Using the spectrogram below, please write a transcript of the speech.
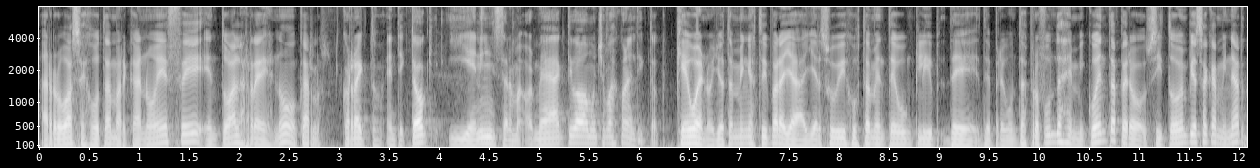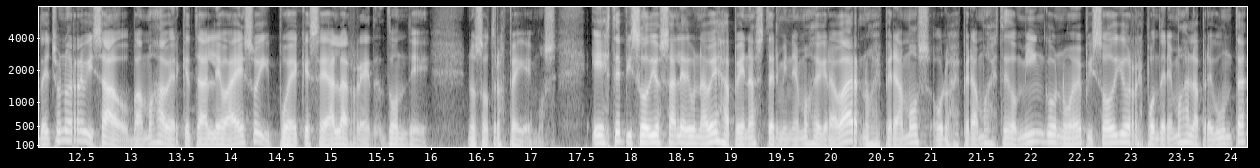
arroba CJ Marcano F, en todas las redes, ¿no, Carlos? Correcto, en TikTok y en Instagram. Me he activado mucho más con el TikTok. Qué bueno, yo también estoy para allá. Ayer subí justamente un clip de, de preguntas profundas en mi cuenta, pero si todo empieza a caminar, de hecho no he revisado, vamos a ver qué tal le va eso y puede que sea la red donde nosotros peguemos. Este episodio sale de una vez, apenas terminemos de grabar, nos esperamos o los esperamos este domingo, nuevo episodio, responderemos a la pregunta,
